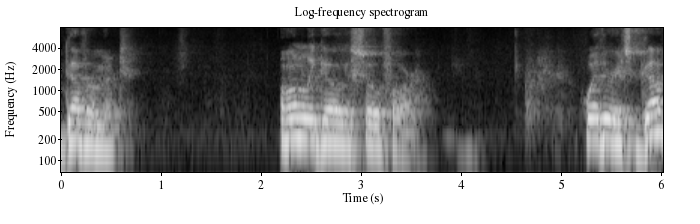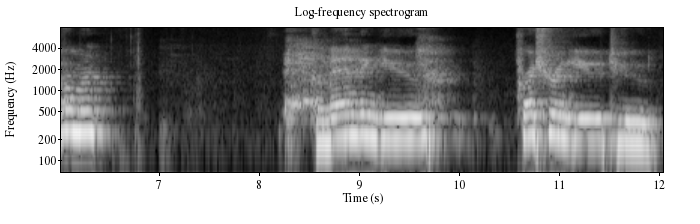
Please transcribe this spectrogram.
government, only goes so far. Whether it's government commanding you, pressuring you to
